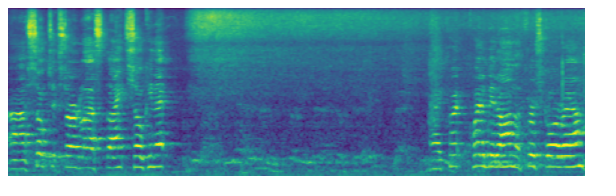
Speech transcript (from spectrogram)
Uh, soaked it, started last night, soaking it. I put quite a bit on the first go around.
